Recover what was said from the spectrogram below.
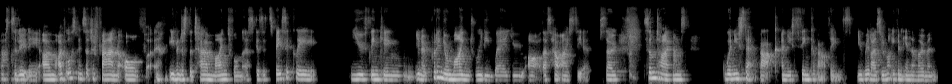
Absolutely. Um, I've always been such a fan of even just the term mindfulness because it's basically you thinking, you know, putting your mind really where you are. That's how I see it. So sometimes when you step back and you think about things, you realize you're not even in the moment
